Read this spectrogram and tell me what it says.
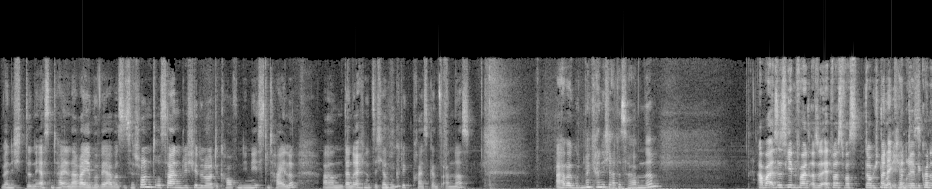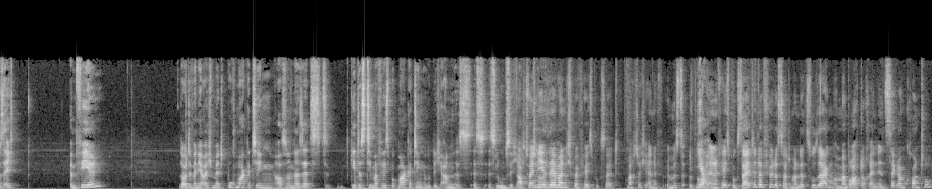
wenn ich den ersten Teil in der Reihe bewerbe, es ist ja schon interessant, wie viele Leute kaufen die nächsten Teile. Ähm, dann rechnet sich ja so ein mhm. Klickpreis ganz anders. Aber gut, man kann nicht alles haben, ne? Aber es ist jedenfalls also etwas, was, glaube ich, nur ich und wir können das echt empfehlen. Leute, wenn ihr euch mit Buchmarketing auseinandersetzt, geht das Thema Facebook-Marketing wirklich an. Es, es, es lohnt sich. Auch wenn total. ihr selber nicht bei Facebook seid. Macht euch eine, ihr müsst, ja. eine Facebook-Seite dafür, das sollte man dazu sagen. Und man braucht auch ein Instagram-Konto.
